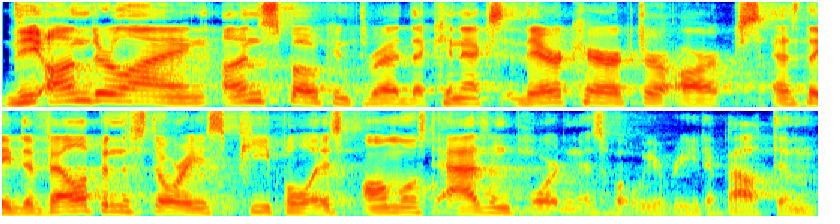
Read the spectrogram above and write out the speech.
The underlying unspoken thread that connects their character arcs as they develop in the story as people is almost as important as what we read about them,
